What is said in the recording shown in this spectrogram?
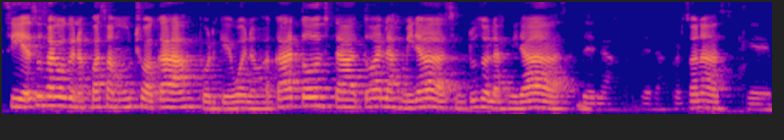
Sí, eso es algo que nos pasa mucho acá, porque bueno, acá todo está, todas las miradas, incluso las miradas de, la- de las personas que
